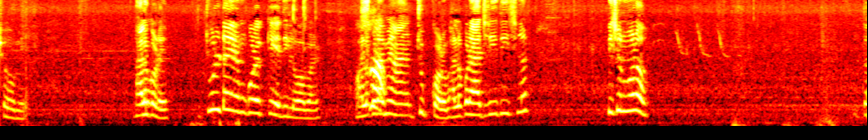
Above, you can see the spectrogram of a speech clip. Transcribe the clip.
সোমের। ভালো করে? চুলটা এরম করে কে দিল আবার? ভালো করে আমি চুপ করো, ভালো করে আজরিয়ে দিয়েছিলাম। পিছন করো তো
